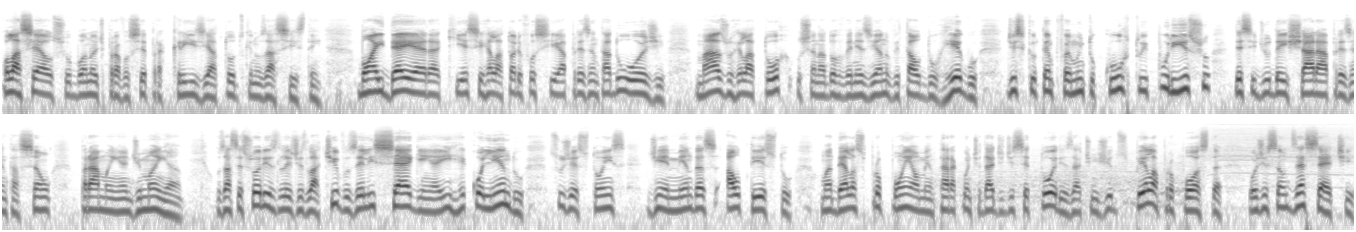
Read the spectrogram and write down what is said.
Olá, Celso. Boa noite para você, para a Cris e a todos que nos assistem. Bom, a ideia era que esse relatório fosse apresentado hoje, mas o relator, o senador veneziano Vital do Rego, disse que o tempo foi muito curto e, por isso, decidiu deixar a apresentação para amanhã de manhã. Os assessores legislativos, eles seguem aí recolhendo sugestões de emendas ao texto. Uma delas propõe aumentar a quantidade de setores atingidos pela proposta. Hoje são 17.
